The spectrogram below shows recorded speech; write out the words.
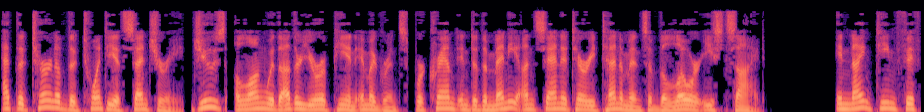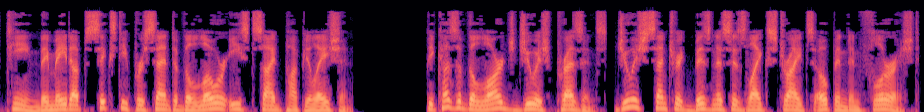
At the turn of the 20th century, Jews, along with other European immigrants, were crammed into the many unsanitary tenements of the Lower East Side. In 1915 they made up 60% of the Lower East Side population. Because of the large Jewish presence, Jewish-centric businesses like Streit's opened and flourished.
